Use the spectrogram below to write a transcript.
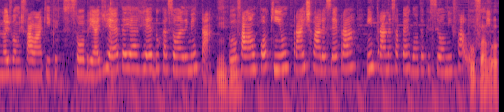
nós vamos falar aqui sobre a dieta e a reeducação alimentar. Uhum. Eu vou falar um pouquinho para esclarecer, para entrar nessa pergunta que o senhor me falou. Por favor.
